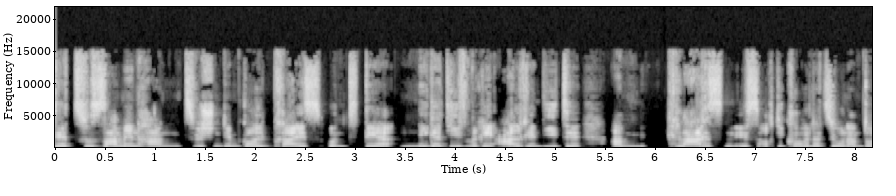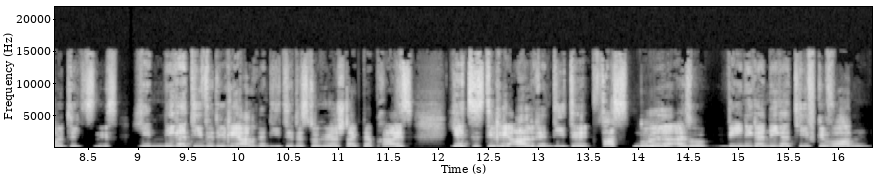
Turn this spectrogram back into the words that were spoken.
der Zusammenhang zwischen dem Goldpreis und der negativen Realrendite am klarsten ist, auch die Korrelation am deutlichsten ist. Je negativer die Realrendite, desto höher steigt der Preis. Jetzt ist die Realrendite fast null, also weniger negativ geworden.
